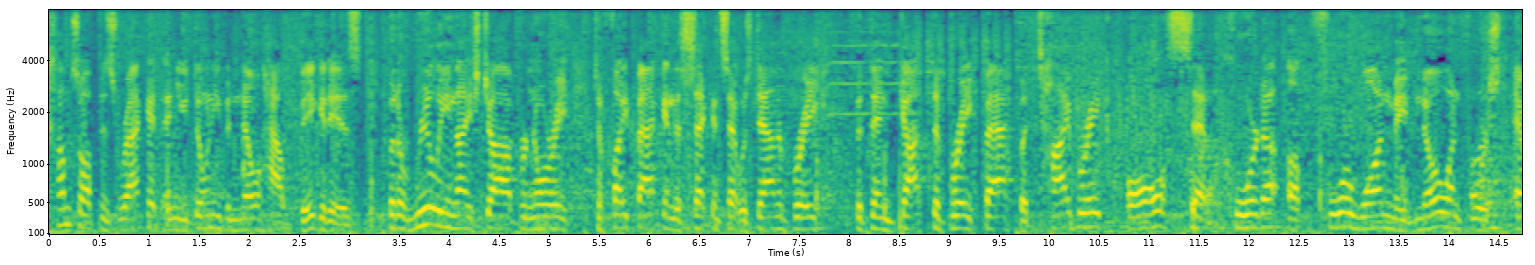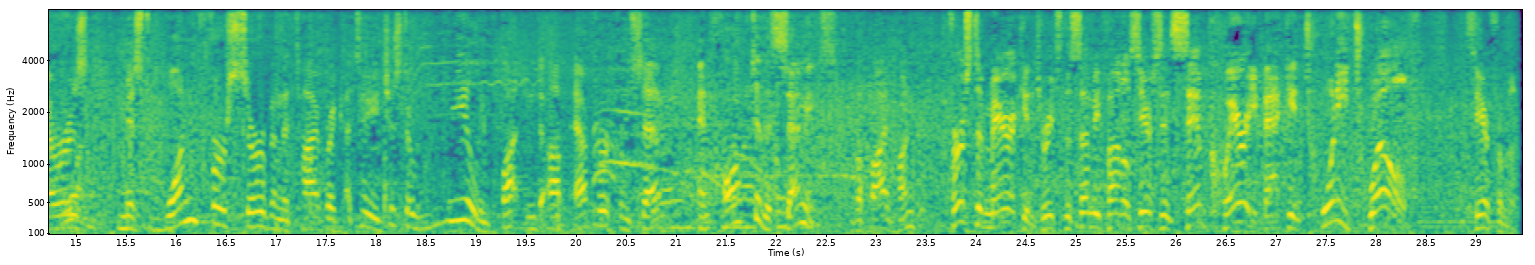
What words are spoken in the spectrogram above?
comes off his racket, and you don't even know how big it is. But a really nice job for Norrie to fight back in the second set. Was down a break, but then got the break back. But tie break all set. Korda up 4-1, made no unforced errors, missed one first serve in the tie break. I tell you, just a really buttoned up effort from Seb, and off to the semis of the 500. First American to reach the semifinals here since Sam Querrey back in 2012. Let's hear from him.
